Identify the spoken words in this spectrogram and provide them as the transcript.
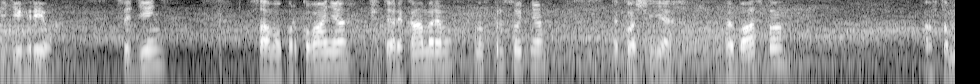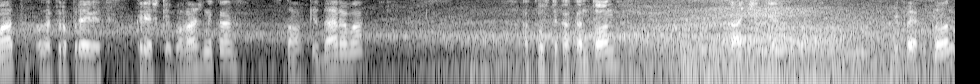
підігрів сидінь, самопаркування, 4 камери у нас присутньо. Також є Webasto, автомат, електропривід кришки багажника, вставки дерева, акустика кантон, датчики сліпих зон.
